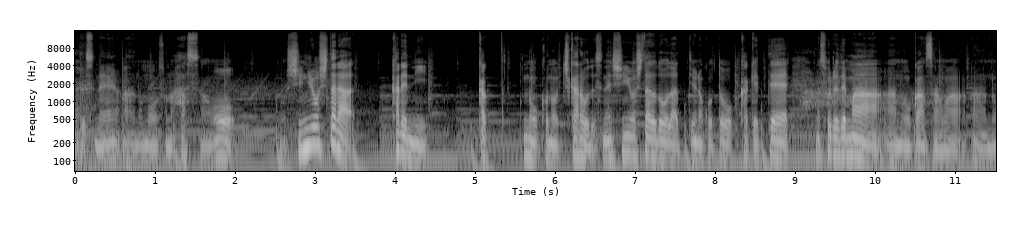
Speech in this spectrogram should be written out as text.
ええですねあのもうそのハッサンをもう信用したら彼にかのこの力をですね信用したらどうだっていうようなことをかけてまあそれでまああのお母さんはあの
